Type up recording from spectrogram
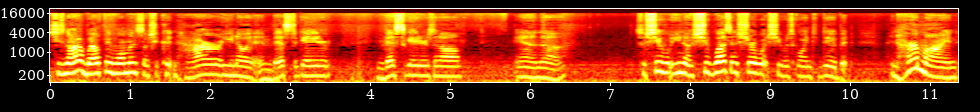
she's not a wealthy woman, so she couldn't hire, you know, an investigator, investigators and all. And uh, so she, you know, she wasn't sure what she was going to do, but in her mind,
